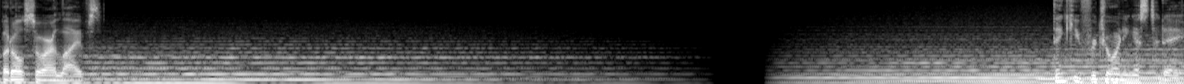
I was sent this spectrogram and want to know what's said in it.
but also our lives. Thank you for joining us today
